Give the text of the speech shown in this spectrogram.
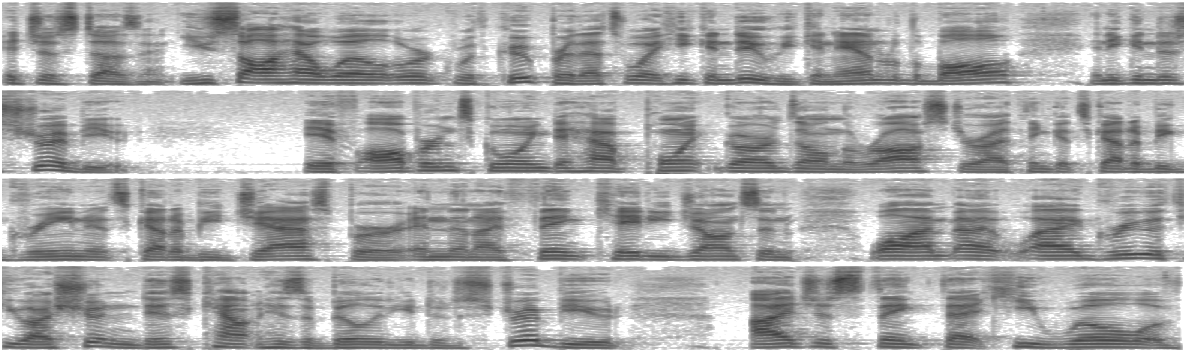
It just doesn't. You saw how well it worked with Cooper. That's what he can do. He can handle the ball and he can distribute. If Auburn's going to have point guards on the roster, I think it's got to be Green, it's got to be Jasper, and then I think KD Johnson. While I, I agree with you, I shouldn't discount his ability to distribute. I just think that he will,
